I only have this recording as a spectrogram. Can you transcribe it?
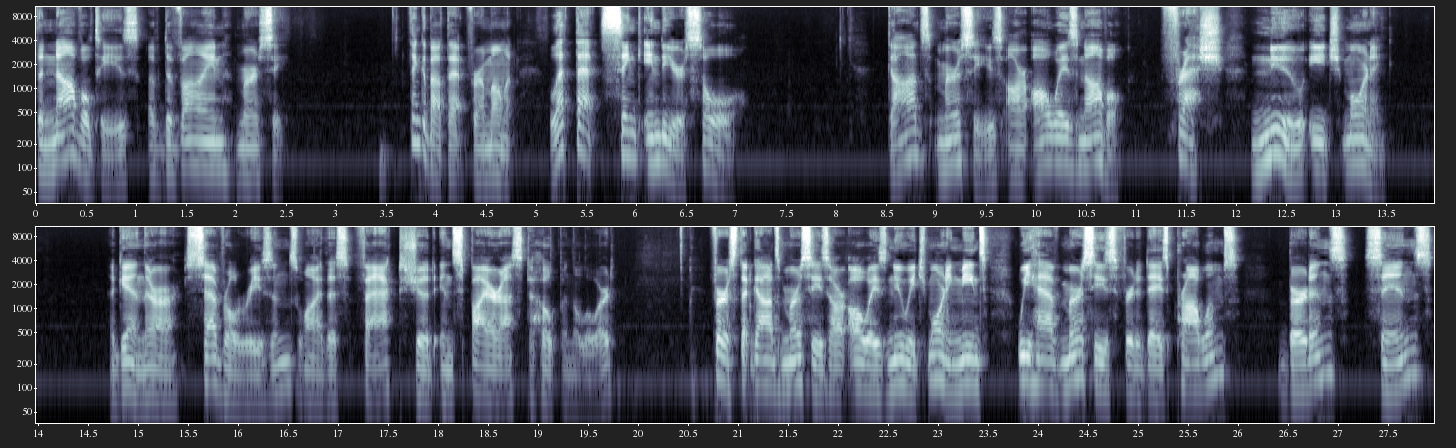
The Novelties of Divine Mercy. Think about that for a moment. Let that sink into your soul. God's mercies are always novel, fresh, new each morning. Again, there are several reasons why this fact should inspire us to hope in the Lord. First, that God's mercies are always new each morning means we have mercies for today's problems, burdens, sins,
